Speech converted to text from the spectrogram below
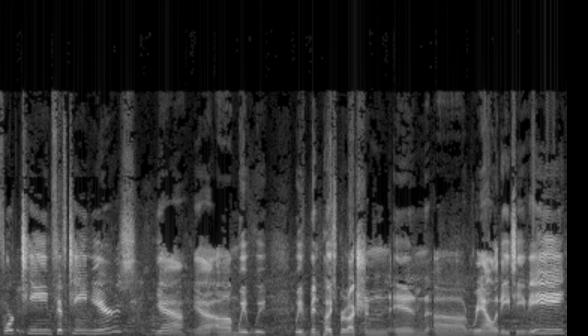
14, 15 years. Yeah, yeah. Um, we we we've been post production in uh, reality TV.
